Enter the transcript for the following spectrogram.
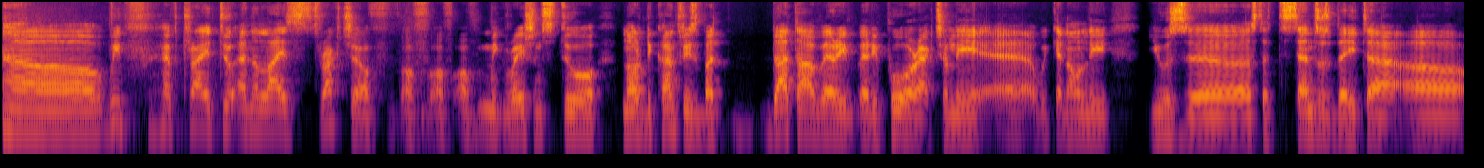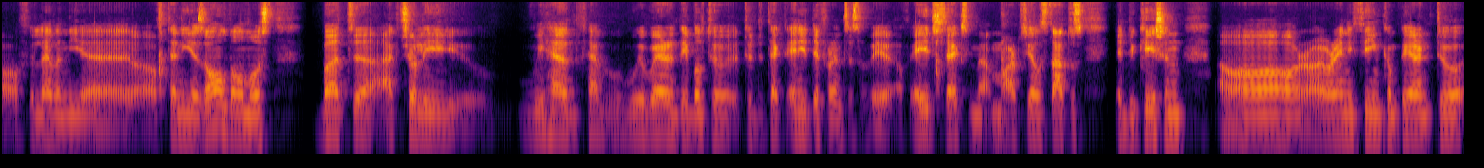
uh, we have tried to analyze structure of, of, of, of, migrations to Nordic countries, but data are very, very poor actually. Uh, we can only use uh, census data uh, of 11 year, of 10 years old almost, but uh, actually we had have, we weren't able to, to detect any differences of, of age, sex, marital status, education, or, or anything comparing to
